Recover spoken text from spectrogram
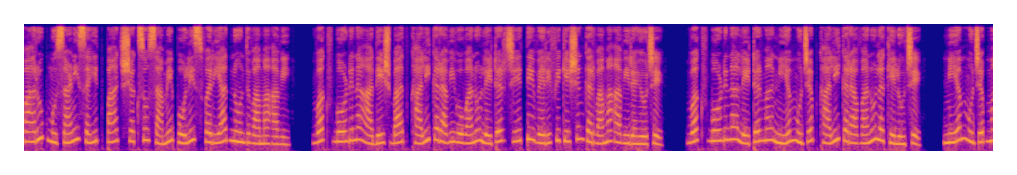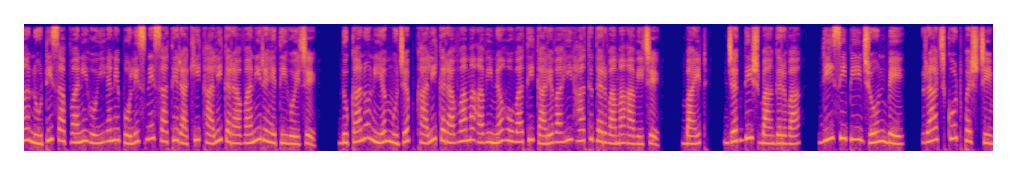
ફારૂક મુસાણી સહિત પાંચ શખ્સો સામે પોલીસ ફરિયાદ નોંધવામાં આવી. વક્ફ બોર્ડના આદેશ બાદ ખાલી કરાવી હોવાનો લેટર છે તે વેરિફિકેશન કરવામાં આવી રહ્યો છે. વક્ફ બોર્ડના લેટરમાં નિયમ મુજબ ખાલી કરાવવાનું લખેલું છે. નિયમ મુજબમાં નોટિસ આપવાની હોય અને પોલીસને સાથે રાખી ખાલી કરાવવાની રહેતી હોય છે. દુકાનો નિયમ મુજબ ખાલી કરાવવામાં આવી ન હોવાથી કાર્યવાહી હાથ ધરવામાં આવી છે. Bite, Jagdish Bangarwa, DCP zone બે, રાજકોટ, પશ્ચિમ.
